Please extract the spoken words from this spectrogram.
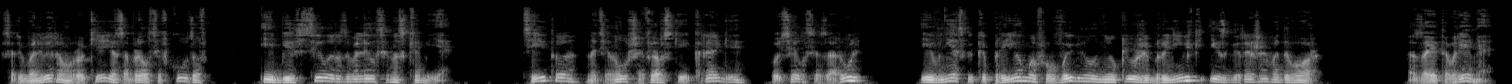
С револьвером в руке я забрался в кузов и без сил развалился на скамье. Тито натянул шоферские краги, уселся за руль и в несколько приемов выгнал неуклюжий броневик из гаража во двор. За это время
